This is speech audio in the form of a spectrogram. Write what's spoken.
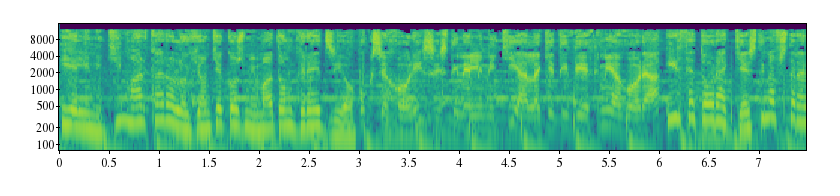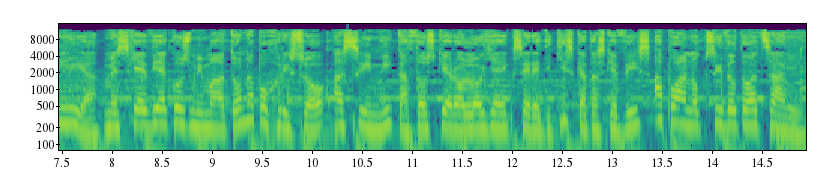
Η ελληνική μάρκα ρολογιών και κοσμημάτων Γκρέτζιο που ξεχωρίζει στην ελληνική αλλά και τη διεθνή αγορά ήρθε τώρα και στην Αυστραλία με σχέδια κοσμημάτων από χρυσό, ασίμι καθώς και ρολόγια εξαιρετικής κατασκευής από ανοξίδωτο ατσάλι.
